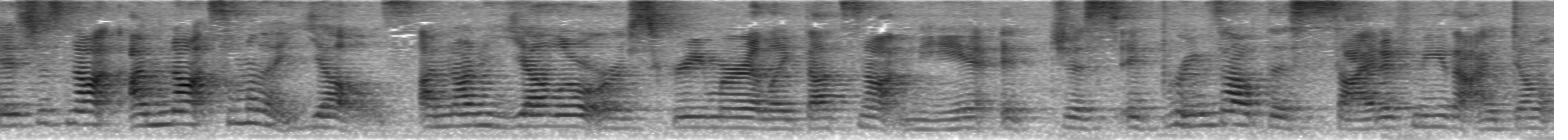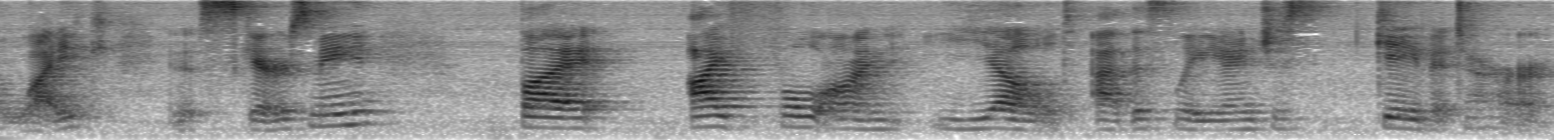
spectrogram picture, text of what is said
it's just not I'm not someone that yells. I'm not a yeller or a screamer. Like that's not me. It just it brings out this side of me that I don't like and it scares me. But I full on yelled at this lady and just gave it to her.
